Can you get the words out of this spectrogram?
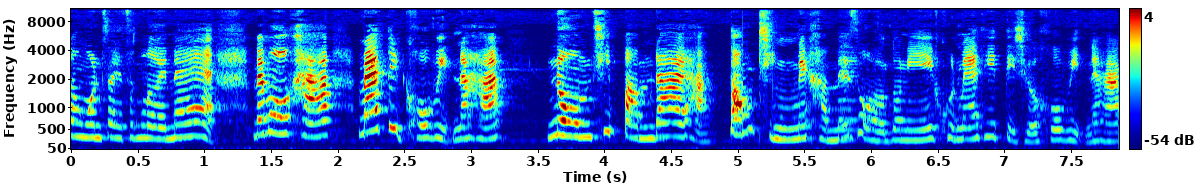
กังวลใจจังเลยแม่ แม่โมคะแม่ติดโควิดนะคะ นมที่ปั๊มได้ค่ะ ต้องทิ้งไหมคะแม่ในส่วนของตรงนี้คุณแม่ที่ติดเชื้อโควิดนะคะ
